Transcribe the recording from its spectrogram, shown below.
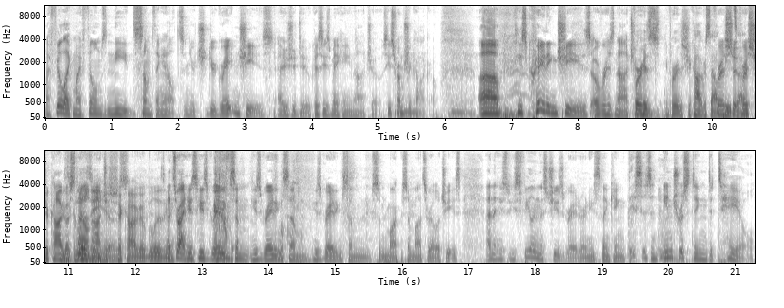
I feel like my films need something else, and you're you're grating cheese as you do because he's making nachos. He's Mm. from Chicago. Um, he's grating cheese over his nachos for his for his chicago style for his, pizza for his Chicago His style glizzy, nachos. his Chicago glizzy. That's right. He's he's grating some he's grating some he's grating some some mar- some mozzarella cheese, and then he's he's feeling this cheese grater, and he's thinking this is an interesting detail,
